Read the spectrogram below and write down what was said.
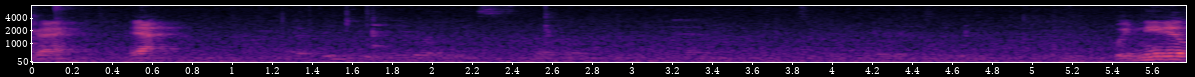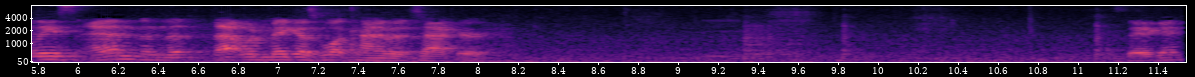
Okay. Yeah. We need at least M, and that, that would make us what kind of attacker? Say again?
